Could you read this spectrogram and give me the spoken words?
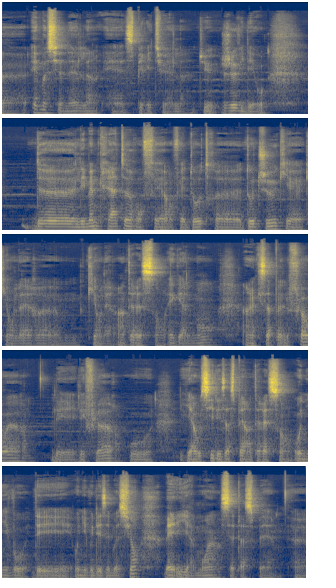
euh, émotionnel et spirituel du jeu vidéo. Les mêmes créateurs ont fait, ont fait d'autres euh, jeux qui, qui ont l'air euh, qui ont l'air intéressants également. Un qui s'appelle Flower, les, les, fleurs, où il y a aussi des aspects intéressants au niveau des, au niveau des émotions, mais il y a moins cet aspect euh,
